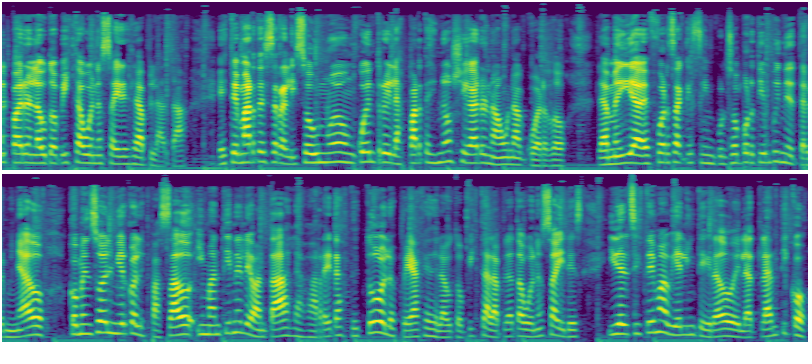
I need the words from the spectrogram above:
el paro en la autopista Buenos Aires-La Plata. Este martes se realizó un nuevo encuentro y las partes no llegaron a un acuerdo. La medida de fuerza que se impulsó por tiempo indeterminado comenzó el miércoles pasado y mantiene levantadas las barreras de todos los peajes de la autopista La Plata-Buenos Aires y del sistema vial integrado del Atlántico,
